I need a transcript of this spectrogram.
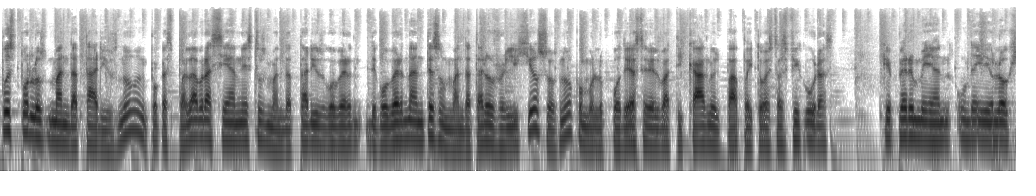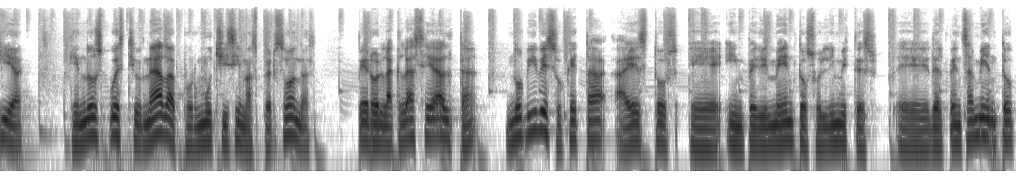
pues por los mandatarios, ¿no? En pocas palabras, sean estos mandatarios de gobernantes o mandatarios religiosos, ¿no? Como lo podría ser el Vaticano, el Papa y todas estas figuras que permean una ideología que no es cuestionada por muchísimas personas, pero la clase alta no vive sujeta a estos eh, impedimentos o límites eh, del pensamiento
